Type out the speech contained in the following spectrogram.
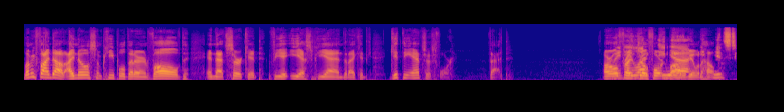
Let me find out. I know some people that are involved in that circuit via ESPN that I could get the answers for that. Our old friend Joe like Fortenbaugh uh, will be able to help. NC,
